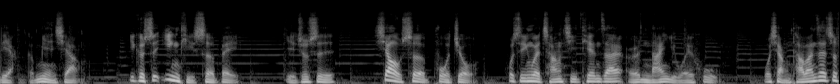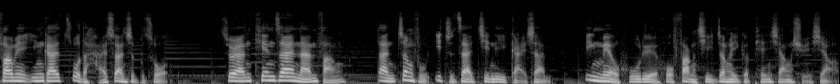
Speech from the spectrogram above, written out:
两个面向，一个是硬体设备，也就是校舍破旧或是因为长期天灾而难以维护。我想台湾在这方面应该做得还算是不错，虽然天灾难防，但政府一直在尽力改善，并没有忽略或放弃任何一个偏乡学校。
